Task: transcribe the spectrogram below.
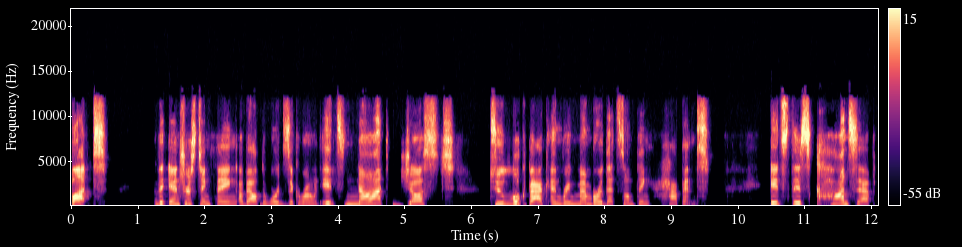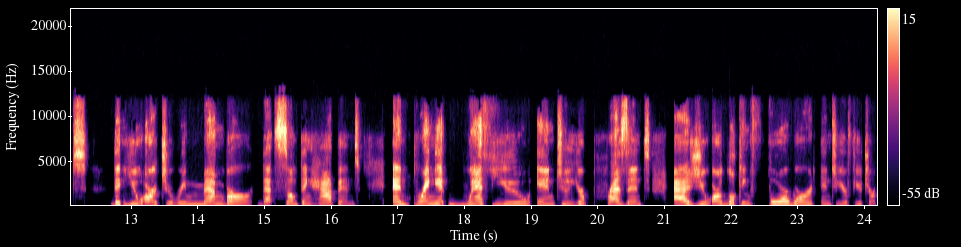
But the interesting thing about the word Zikaron, it's not just to look back and remember that something happened. It's this concept that you are to remember that something happened and bring it with you into your present as you are looking forward into your future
